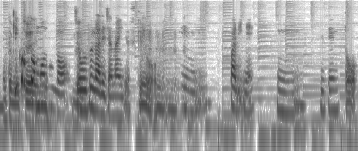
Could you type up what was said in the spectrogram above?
ん。本当に結構とものの上手なれじゃないですけど、うんうん。うん。やっぱりね、うん、自然と、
